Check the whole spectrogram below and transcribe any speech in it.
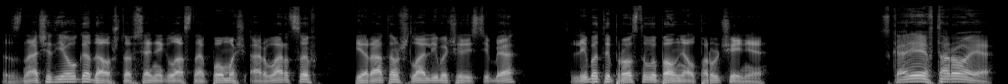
Значит, я угадал, что вся негласная помощь арварцев пиратам шла либо через тебя, либо ты просто выполнял поручение. Скорее второе.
